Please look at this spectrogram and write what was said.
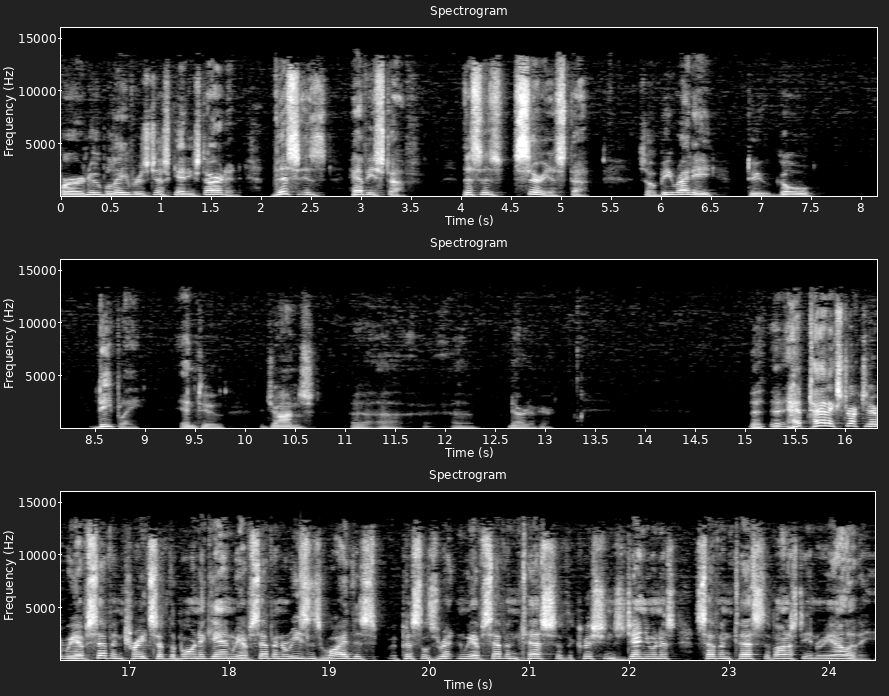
for new believers just getting started. This is heavy stuff. This is serious stuff. So be ready to go deeply into John's uh, uh, uh narrative here. The, the heptadic structure, we have seven traits of the born again. We have seven reasons why this epistle is written. We have seven tests of the Christian's genuineness, seven tests of honesty and reality.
